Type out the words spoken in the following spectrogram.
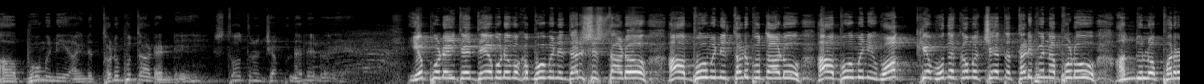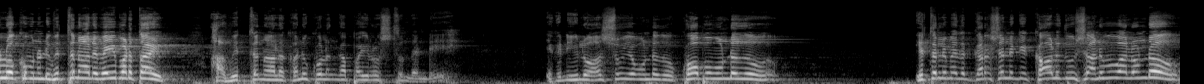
ఆ భూమిని ఆయన తడుపుతాడండి. స్తోత్రం చెప్పనరేలో ఎప్పుడైతే దేవుడు ఒక భూమిని దర్శిస్తాడో ఆ భూమిని తడుపుతాడు ఆ భూమిని వాక్య ఉదకము చేత తడిపినప్పుడు అందులో పరలోకము నుండి విత్తనాలు వేయబడతాయి. ఆ విత్తనాలకు అనుకూలంగా పైరు వస్తుందండి ఇక నీలో అసూయ ఉండదు కోపం ఉండదు. ఇతరుల మీద ఘర్షణకి కాలు దూసే అనుభవాలు ఉండవు.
